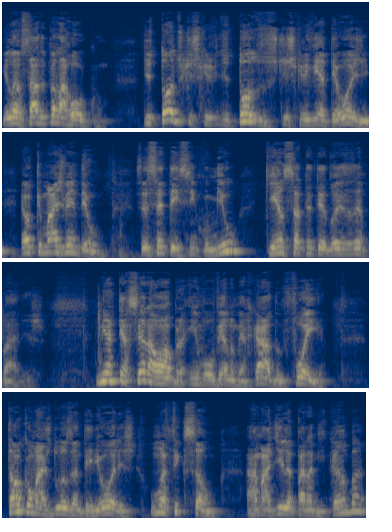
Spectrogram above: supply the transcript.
e lançado pela Rocco. De todos que escrevi, de todos que escrevi até hoje, é o que mais vendeu, 65.572 exemplares. Minha terceira obra envolvendo o mercado foi Tal como as duas anteriores, uma ficção, Armadilha para Micamba,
